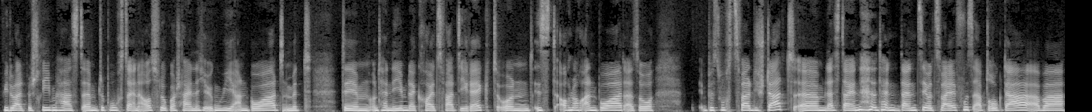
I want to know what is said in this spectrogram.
wie du halt beschrieben hast, ähm, du buchst deinen Ausflug wahrscheinlich irgendwie an Bord mit dem Unternehmen der Kreuzfahrt direkt und ist auch noch an Bord, also besuchst zwar die Stadt, ähm, lässt deinen dein, dein CO2-Fußabdruck da, aber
